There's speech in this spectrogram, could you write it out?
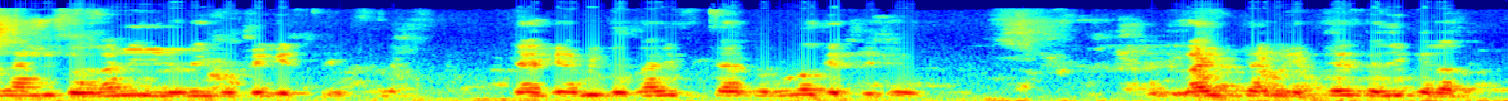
करून आम्ही दोघांनी निर्णय कुठे घेतले? त्यासाठी आम्ही दोघांनी विचार करूनच घेतले ते. कुठलाही विचार मी एकट्याने कधी केला नाही.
